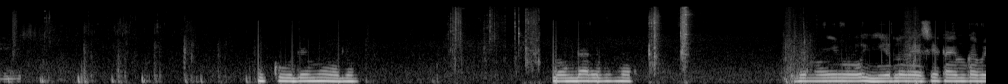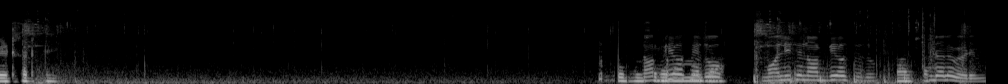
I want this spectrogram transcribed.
ये कूदे में वो लोग लोग डाल मर अरे नहीं वो ये लोग ऐसे टाइम का वेट करते हैं नॉक दूसरे उसने दो मौली से नॉक दिया उसने दो डालो गाड़ी में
